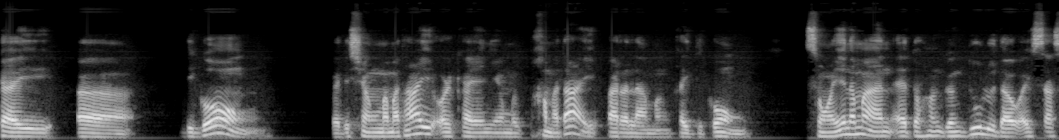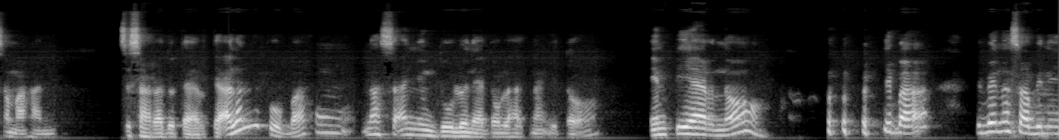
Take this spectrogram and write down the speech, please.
kay ah, Digong pwede siyang mamatay or kaya niyang magpakamatay para lamang kay Digong. So ngayon naman, eto hanggang dulo daw ay sasamahan si Sara Duterte. Alam niyo po ba kung nasaan yung dulo netong lahat ng ito? Impyerno. 'Di ba? 'Di ba nasabi ni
